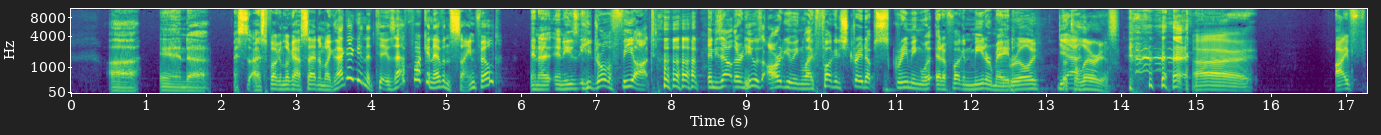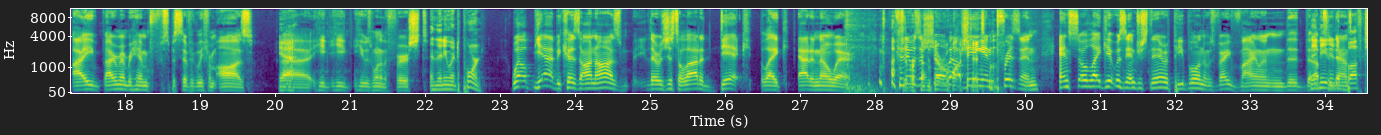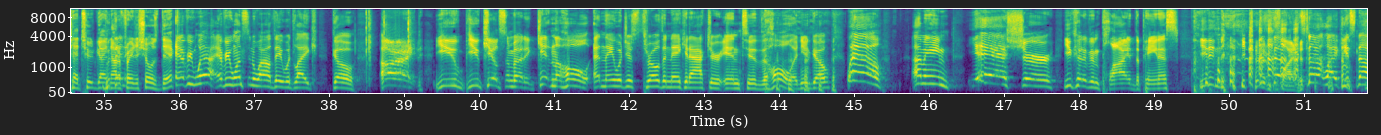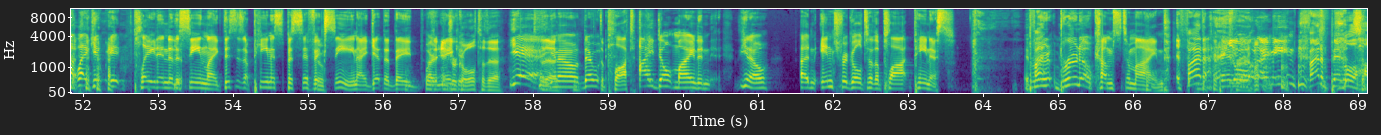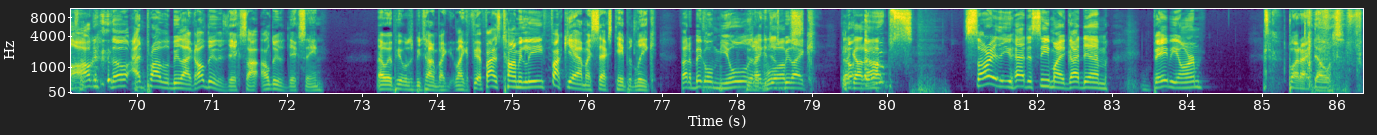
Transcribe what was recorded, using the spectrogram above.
uh, and uh, I, s- I was fucking look outside. and I'm like, that guy getting a t- is that fucking Evan Seinfeld? And I, and he's he drove a Fiat, and he's out there and he was arguing like fucking straight up screaming at a fucking meter maid. Really? That's Yeah. hilarious. I I I remember him specifically from Oz. Yeah. uh, he he he was one of the first. And then he went to porn. Well, yeah, because on Oz there was just a lot of dick like out of nowhere. Because it was a show about being in prison, and so like it was interesting. With people, and it was very violent, and the, the They ups needed and a buff tattooed guy But not afraid to show his dick. Everywhere, every once in a while, they would like go, "All right, you you killed somebody, get in the hole," and they would just throw the naked actor into the hole, and you'd go, "Well, I mean, yeah, sure, you could have implied the penis. You didn't. you could have implied It's it. not like it's not like it, it played into the scene. Like this is a penis specific scene. I get that they Was are it naked. integral to the Yeah, to the, you know, there, the plot? I don't mind an you know an integral to the plot penis. Bru- Bruno comes to mind. If I had a big You know old, I mean? if I had a big old hog, though, I'd probably be like, I'll do the dick. So- I'll do the dick scene. That way, people just be talking about like if, if I was Tommy Lee, fuck yeah, my sex tape would leak. If I had a big old mule, then I could just be like, "No, got out." oops. Sorry that you had to see my goddamn baby arm, but I don't.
